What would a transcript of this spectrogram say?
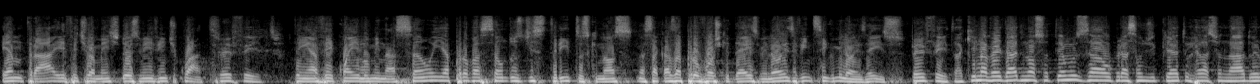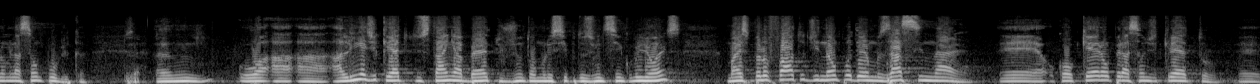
entrar efetivamente em 2024. Perfeito. Tem a ver com a iluminação e aprovação dos distritos, que nós, nessa casa, aprovou acho que 10 milhões e 25 milhões, é isso? Perfeito. Aqui, na verdade, nós só temos a operação de crédito relacionada à iluminação pública. Um, a, a, a, linha de crédito está em aberto junto ao município dos 25 milhões, mas pelo fato de não podermos assinar é, qualquer operação de crédito, é,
